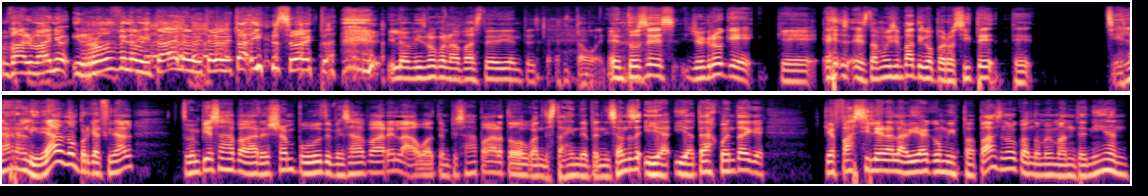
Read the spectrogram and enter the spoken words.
va al baño y rompe la mitad, la mitad, la mitad y usa la mitad. Y lo mismo con la pasta de dientes. Está bueno. Entonces, yo creo que, que está muy simpático, pero sí te, te... Sí es la realidad, ¿no? Porque al final tú empiezas a pagar el shampoo, te empiezas a pagar el agua, te empiezas a pagar todo cuando estás independizándose y ya, te das cuenta de que qué fácil era la vida con mis papás, ¿no? Cuando me mantenían.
